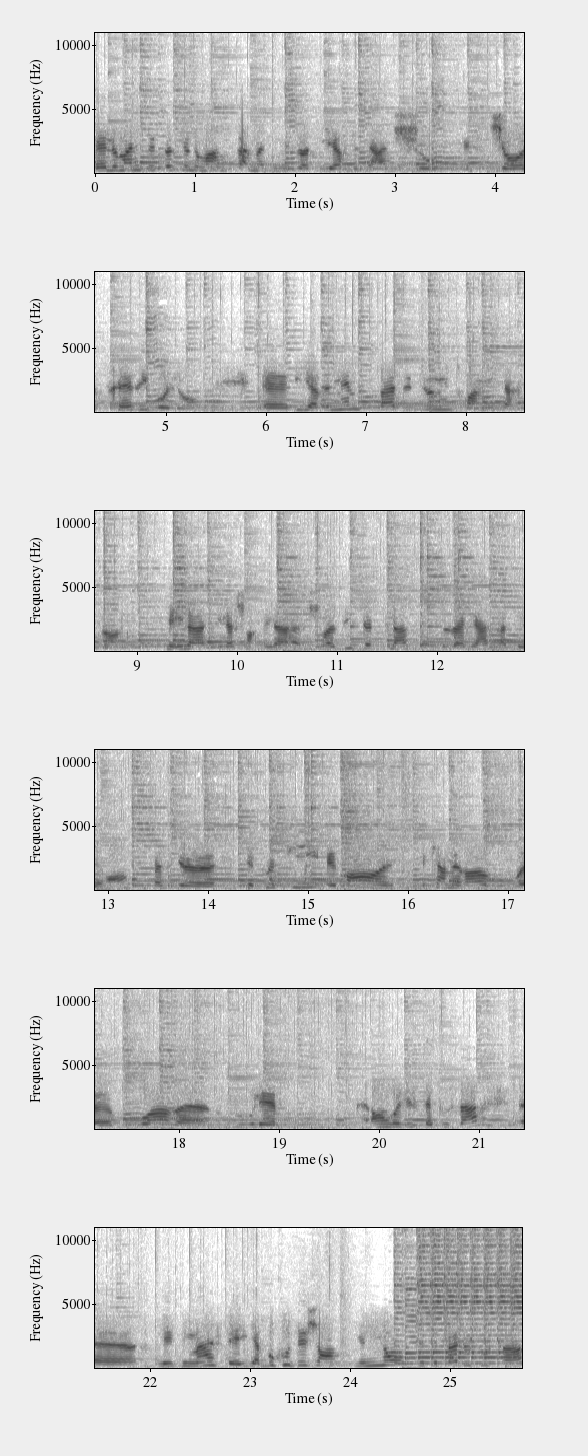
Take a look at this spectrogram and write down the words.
Et la manifestation de Mahmoud Ahmadinejad hier, c'était un show, un show très rigolo. Et il n'y avait même pas de 2000-3000 personnes. Mais il a, il, a, il a choisi cette place de Zalias à Téhéran parce que c'est petit et quand euh, les caméras vous, euh, vous voir, euh, vous voulez enregistrer tout ça, euh, les images, il y a beaucoup de gens. Mais non, c'était pas du tout ça.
